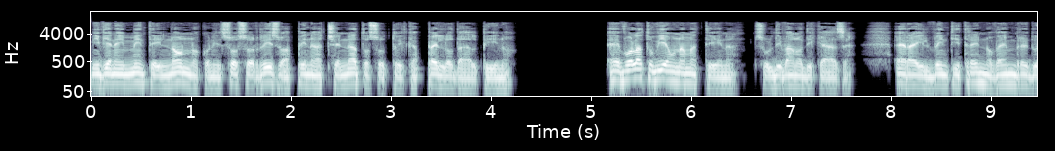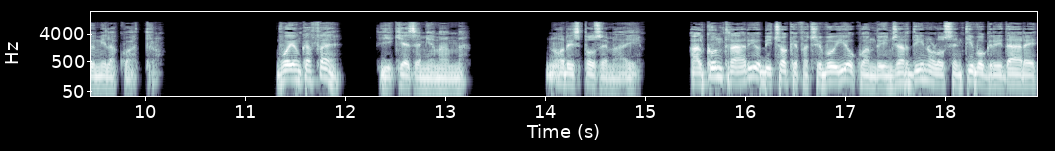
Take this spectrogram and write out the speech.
mi viene in mente il nonno con il suo sorriso appena accennato sotto il cappello da alpino. È volato via una mattina, sul divano di casa. Era il 23 novembre 2004. Vuoi un caffè? gli chiese mia mamma. Non rispose mai. Al contrario di ciò che facevo io quando in giardino lo sentivo gridare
